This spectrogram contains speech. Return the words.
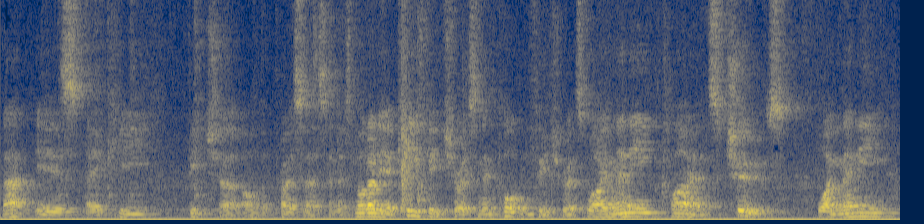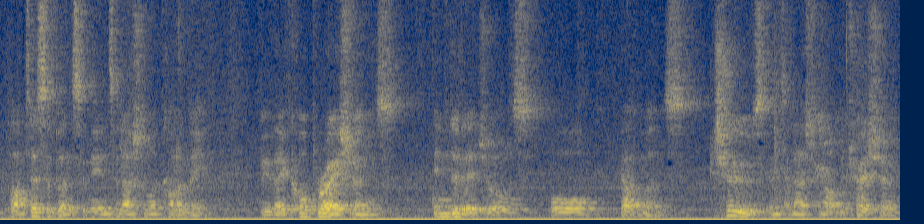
That is a key feature of the process, and it's not only a key feature, it's an important feature. It's why many clients choose, why many participants in the international economy, be they corporations, individuals, or governments, choose international arbitration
